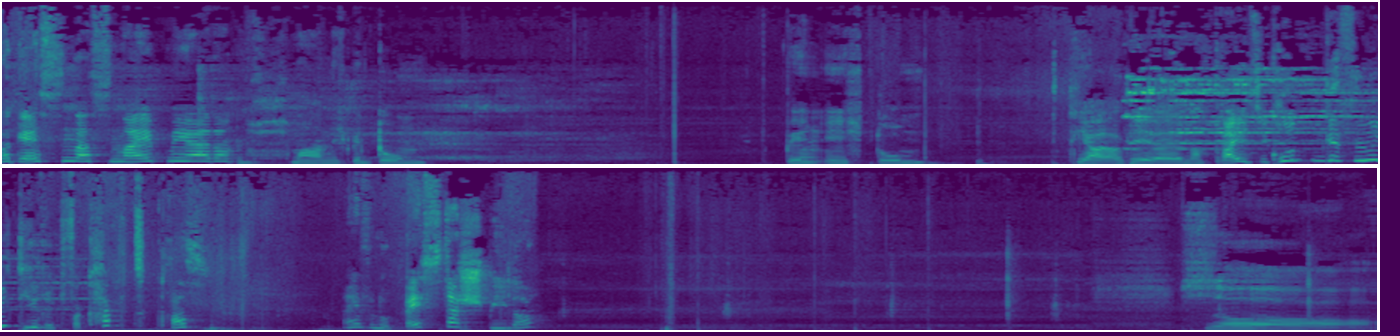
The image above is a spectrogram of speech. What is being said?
Vergessen, das Nightmare dann. Oh Mann, ich bin dumm. Bin ich dumm. Ja, okay, äh, nach drei Sekunden gefühlt, direkt verkackt. Krass. Einfach nur bester Spieler. So.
